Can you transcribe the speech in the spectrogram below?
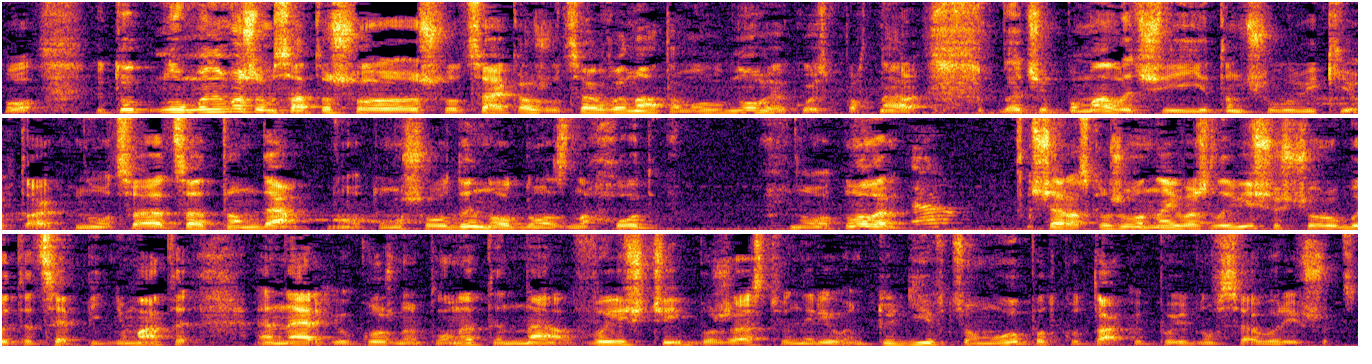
О. І тут ну, ми не можемо сказати, що, що це я кажу, це вина там одного якогось партнера, да, чи помали, чи її там чоловіків. Так? Ну, це, це тандем, ну, тому що один одного знаходив. Ну, от, ну, але Ще раз кажу, найважливіше, що робити, це піднімати енергію кожної планети на вищий божественний рівень. Тоді в цьому випадку так відповідно все вирішується.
